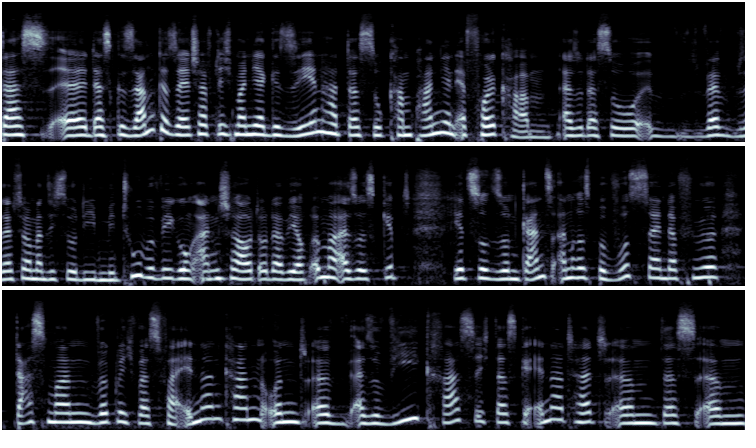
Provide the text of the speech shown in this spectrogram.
dass äh, das gesamtgesellschaftlich man ja gesehen hat, dass so Kampagnen Erfolg haben. Also dass so, äh, selbst wenn man sich so die MeToo-Bewegung anschaut oder wie auch immer, also es gibt jetzt so, so ein ganz anderes Bewusstsein dafür, dass man wirklich was verändern kann und äh, also wie krass sich das geändert hat, ähm, dass ähm,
